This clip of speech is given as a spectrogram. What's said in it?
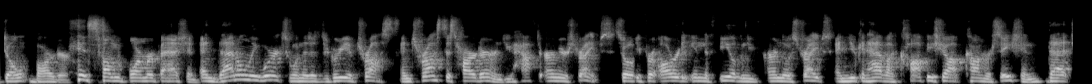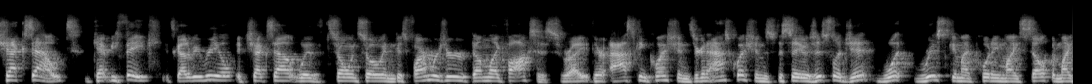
don't barter in some form or fashion. And that only works when there's a degree of trust. And trust is hard earned. You have to earn your stripes. So if you're already in the field and you've earned those stripes and you can have a coffee shop conversation that checks out, it can't be fake, it's got to be real. It checks out with so and so. And because farmers are dumb like foxes, right? They're asking questions. They're going to ask questions to say, is this legit? What risk am I putting myself and my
